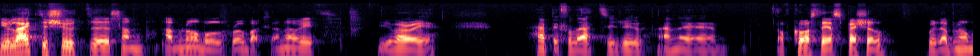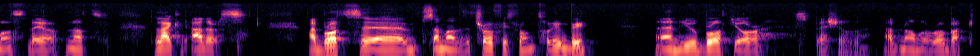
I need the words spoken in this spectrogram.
you like to shoot uh, some abnormal roebucks. I know it. you're very happy for that to do, and uh, of course they are special with abnormals. They are not like others. I brought uh, some of the trophies from Trolle Ljungby, and you brought your special abnormal roebuck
